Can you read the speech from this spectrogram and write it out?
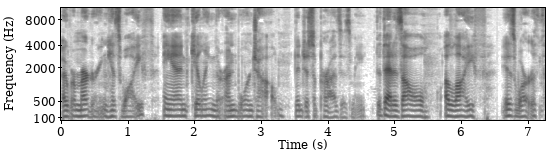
over murdering his wife and killing their unborn child. It just surprises me that that is all a life is worth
